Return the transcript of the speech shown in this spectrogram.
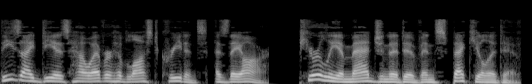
These ideas, however, have lost credence, as they are purely imaginative and speculative.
